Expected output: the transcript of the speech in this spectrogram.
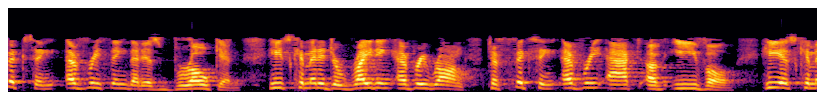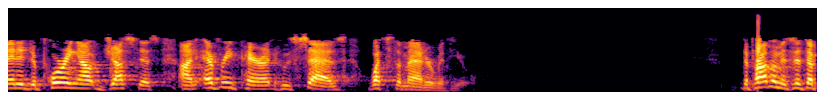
fixing everything that is broken. He's committed to righting every wrong, to fixing every act of evil. He is committed to pouring out justice on every parent who says, what's the matter with you? The problem is that the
